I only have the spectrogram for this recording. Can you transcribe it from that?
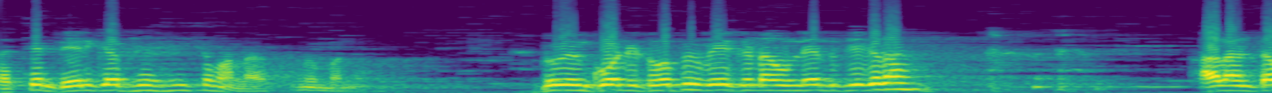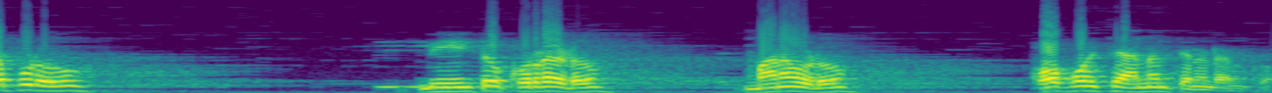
సత్యం దేనికి అభ్యసించమన్నారు మిమ్మల్ని? నువ్వు ఇంకోటి టోపీ వేయకుండా ఉండేందుకు కదా? అలాంటప్పుడు మీ ఇంట్లో కుర్రాడు మనవడు కోపం వచ్చి అన్నం తినడు అనుకో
